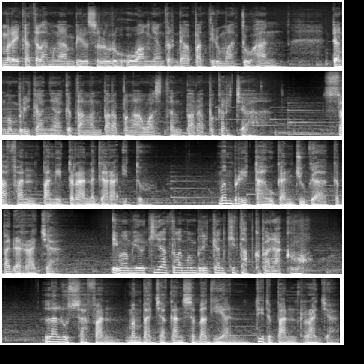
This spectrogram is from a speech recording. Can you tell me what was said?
Mereka telah mengambil seluruh uang yang terdapat di rumah Tuhan dan memberikannya ke tangan para pengawas dan para pekerja. Safan panitera negara itu memberitahukan juga kepada raja. Imam Hilkia telah memberikan kitab kepadaku. Lalu Safan membacakan sebagian di depan raja.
